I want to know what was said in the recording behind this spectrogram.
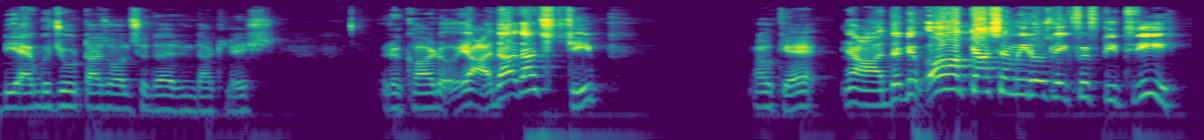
Diego Jota is also there in that list. Ricardo, yeah, that that's cheap. Okay, yeah, the oh Casemiro's like 53.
